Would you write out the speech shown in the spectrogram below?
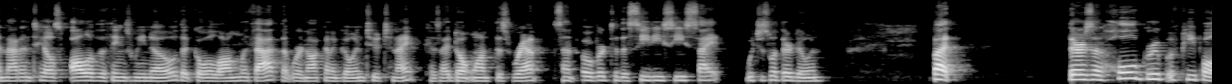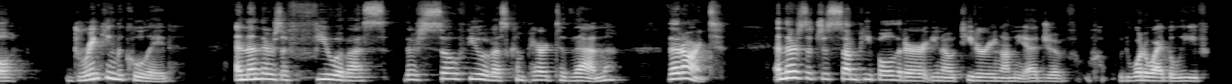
and that entails all of the things we know that go along with that, that we're not going to go into tonight because I don't want this rant sent over to the CDC site, which is what they're doing. But there's a whole group of people drinking the Kool Aid, and then there's a few of us, there's so few of us compared to them that aren't. And there's just some people that are, you know, teetering on the edge of what do I believe?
